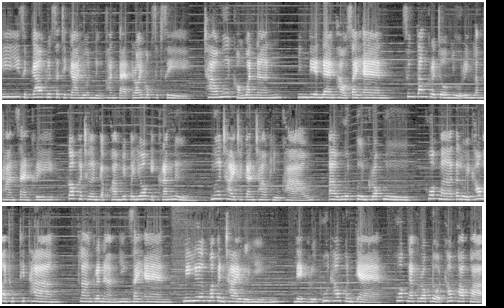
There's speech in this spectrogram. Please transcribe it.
ที่ 29 พฤศจิกายน 1864 เช้ามืดของวันนั้น อินเดียนแดงเผ่าไซแอน ซึ่งตั้งกระโจมอยู่ริมลำธารแซนครีกก็เผชิญกับความวิปโยคอีกครั้งหนึ่ง เมื่อชายชะกันชาวผิวขาว อาวุธปืนครบมือพวกม้าตะลุยเข้ามาทุกทิศทาง พลางกระหน่ำยิงไซแอน ไม่เลือกว่าเป็นชายหรือหญิง เด็กหรือผู้เฒ่าคนแก่ พวกนักรบโดดเข้าคว้าขวา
